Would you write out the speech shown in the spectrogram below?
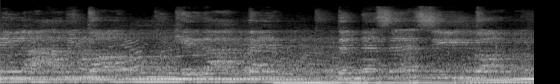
mi lado quédate, te necesito.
